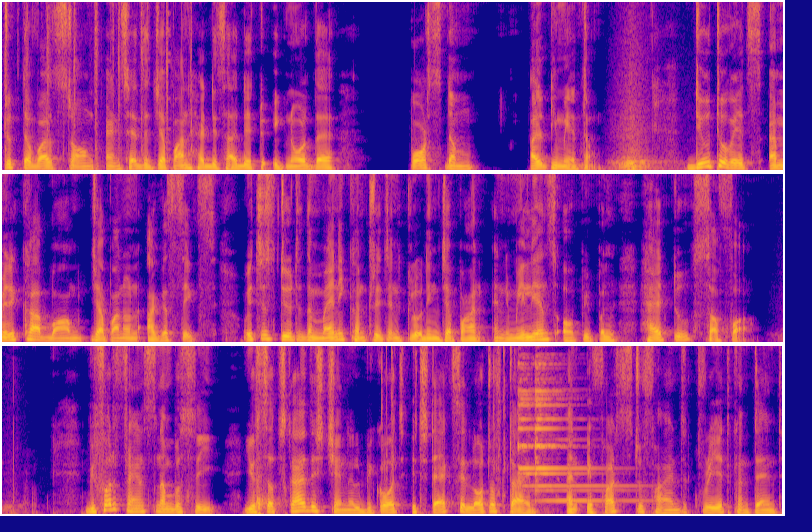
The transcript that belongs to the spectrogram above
took the words wrong and said that Japan had decided to ignore the Potsdam ultimatum, due to which America bombed Japan on August 6, which is due to the many countries including Japan and millions of people had to suffer. Before friends number 3, you subscribe this channel because it takes a lot of time and efforts to find create content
